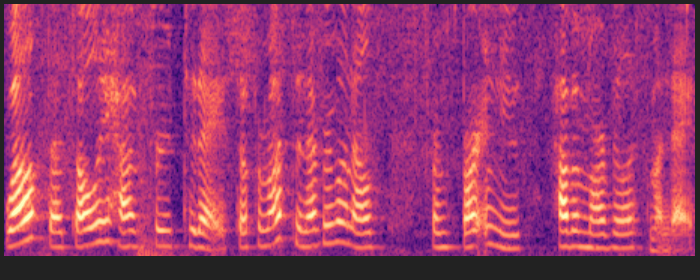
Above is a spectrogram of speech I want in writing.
Well, that's all we have for today. So from us and everyone else from Spartan News, have a marvelous Monday.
